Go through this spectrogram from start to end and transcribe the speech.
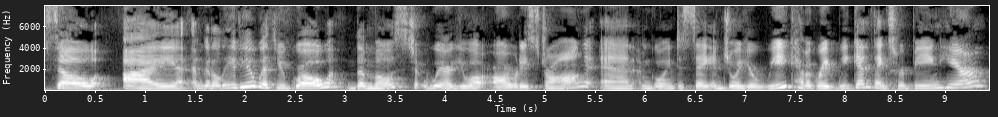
So I am going to leave you with you grow the most where you are already strong. And I'm going to say enjoy your week. Have a great weekend. Thanks for being here.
